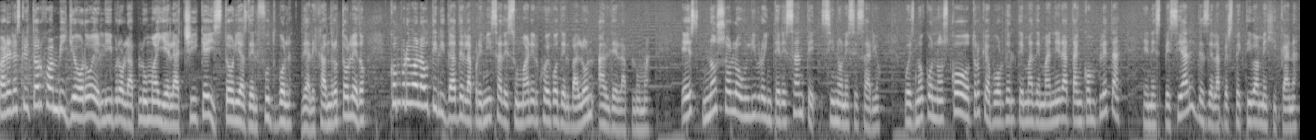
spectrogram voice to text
Para el escritor Juan Villoro, el libro La pluma y el achique, Historias del fútbol de Alejandro Toledo, comprueba la utilidad de la premisa de sumar el juego del balón al de la pluma. Es no solo un libro interesante, sino necesario, pues no conozco otro que aborde el tema de manera tan completa, en especial desde la perspectiva mexicana.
